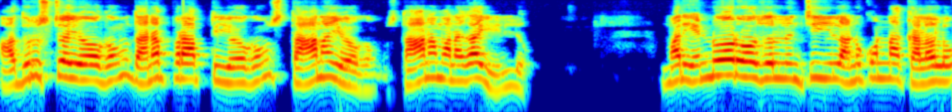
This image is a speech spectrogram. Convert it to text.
అదృష్ట యోగం ధనప్రాప్తి యోగం స్థాన యోగం స్థానం అనగా ఇల్లు. మరి ఎన్నో రోజుల నుంచి వీళ్ళు అనుకున్న కళలు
